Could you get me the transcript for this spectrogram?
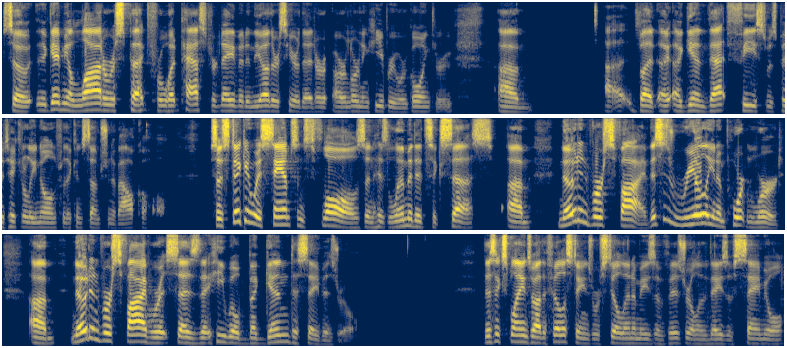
So it gave me a lot of respect for what Pastor David and the others here that are, are learning Hebrew are going through. Um, uh, but uh, again, that feast was particularly known for the consumption of alcohol. So, sticking with Samson's flaws and his limited success, um, note in verse 5, this is really an important word. Um, note in verse 5 where it says that he will begin to save Israel. This explains why the Philistines were still enemies of Israel in the days of Samuel,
